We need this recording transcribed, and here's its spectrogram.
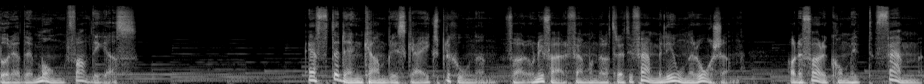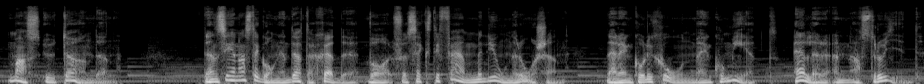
började mångfaldigas. Efter den kambriska explosionen för ungefär 535 miljoner år sedan har det förekommit fem massutdöenden. Den senaste gången detta skedde var för 65 miljoner år sedan när en kollision med en komet eller en asteroid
